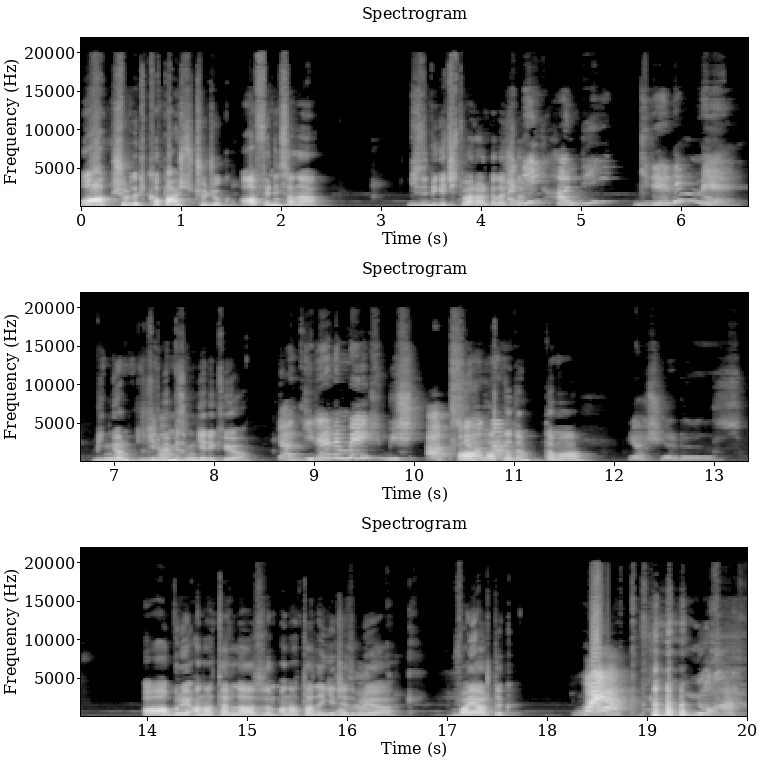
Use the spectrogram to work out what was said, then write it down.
Aa şuradaki kapı açtı çocuk. Aferin sana. Gizli bir geçit var arkadaşlar. Hadi hadi girelim mi? Bilmiyorum ki girmemiz mi gerekiyor? Ya girelim belki bir şey- Aa aksiyonlar atladım. Tamam. yaşarız. Aa buraya anahtar lazım. Anahtarla gireceğiz Yok buraya. artık. Vay artık. Vay artık. Yok artık.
